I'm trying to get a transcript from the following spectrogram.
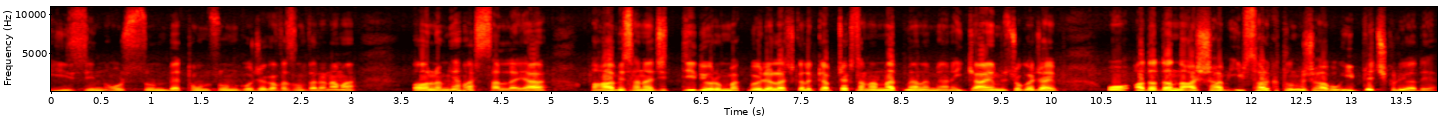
iyisin, hoşsun, betonsun, koca kafasın falan ama oğlum yavaş salla ya. Abi sana ciddi diyorum bak böyle laçkalık yapacaksan anlatmayalım yani. Hikayemiz çok acayip. O adadan da aşağı bir ip sarkıtılmış abi. O iple çıkılıyor adaya.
